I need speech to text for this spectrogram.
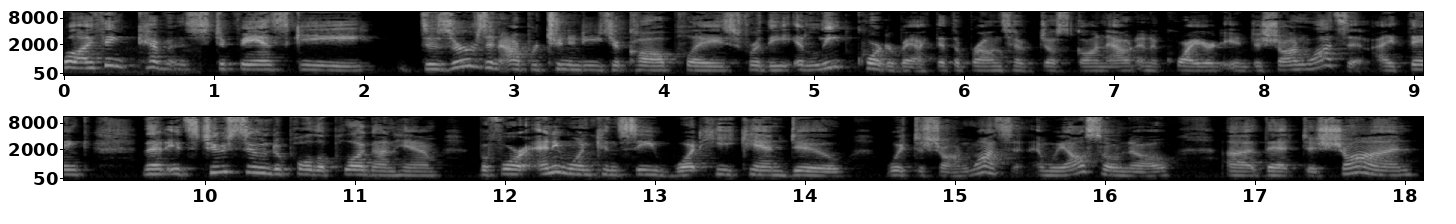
Well, I think Kevin Stefanski deserves an opportunity to call plays for the elite quarterback that the Browns have just gone out and acquired in Deshaun Watson. I think that it's too soon to pull the plug on him before anyone can see what he can do with Deshaun Watson. And we also know uh, that Deshaun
